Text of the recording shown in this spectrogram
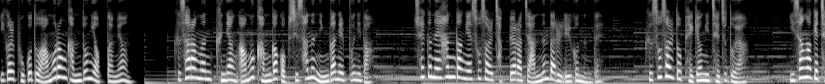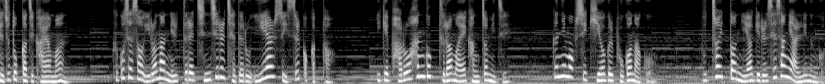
이걸 보고도 아무런 감동이 없다면 그 사람은 그냥 아무 감각 없이 사는 인간일 뿐이다. 최근에 한강의 소설 작별하지 않는다를 읽었는데 그 소설도 배경이 제주도야. 이상하게 제주도까지 가야만 그곳에서 일어난 일들의 진실을 제대로 이해할 수 있을 것 같아. 이게 바로 한국 드라마의 강점이지. 끊임없이 기억을 복원하고 묻혀있던 이야기를 세상에 알리는 것.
